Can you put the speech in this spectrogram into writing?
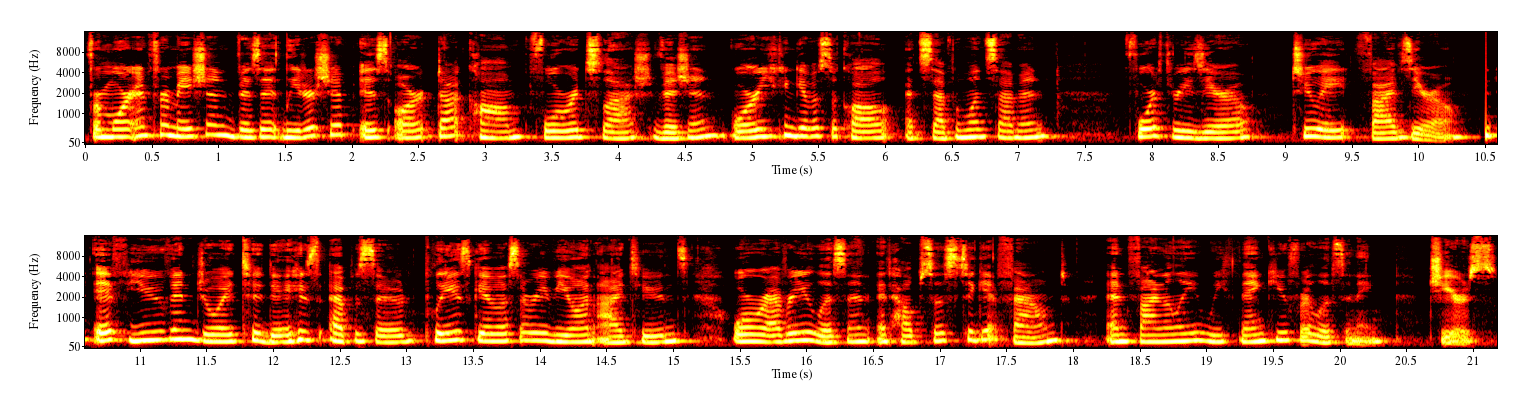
For more information, visit leadershipisart.com forward slash vision, or you can give us a call at 717 430 2850. If you've enjoyed today's episode, please give us a review on iTunes or wherever you listen. It helps us to get found. And finally, we thank you for listening. Cheers.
